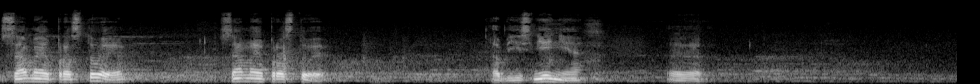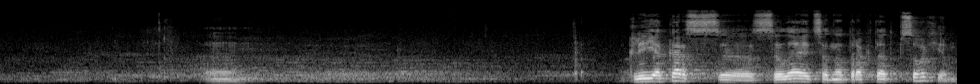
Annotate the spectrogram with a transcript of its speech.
самое простое, самое простое объяснение э, Клиякар ссылается на трактат Псохим,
